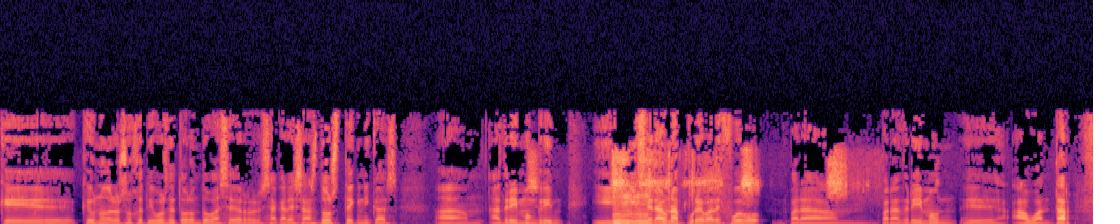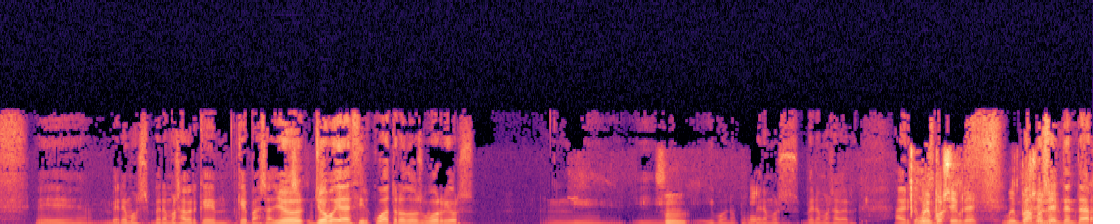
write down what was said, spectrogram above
que, que uno de los objetivos de Toronto va a ser sacar esas dos técnicas a, a Draymond Green y, y Mm. será una prueba de fuego para, para Draymond eh, aguantar. Eh, veremos, veremos a ver qué, qué pasa. Yo, yo voy a decir 4-2 Warriors. Y, y- Hmm. y bueno, veremos, veremos a ver, a ver qué Muy pasa. posible, muy Vamos a posible. intentar,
